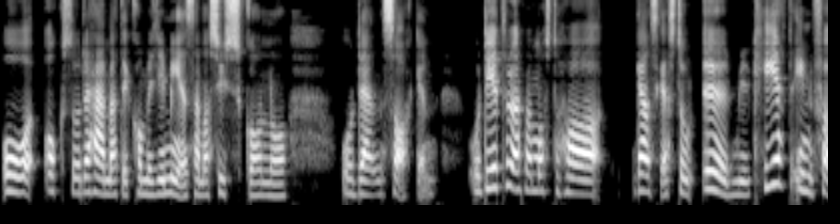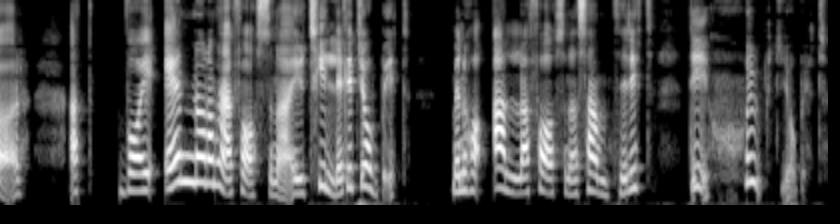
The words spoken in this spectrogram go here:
Och också det här med att det kommer gemensamma syskon och, och den saken. Och det tror jag att man måste ha ganska stor ödmjukhet inför. Att vara i en av de här faserna är ju tillräckligt jobbigt. Men att ha alla faserna samtidigt, det är sjukt jobbigt.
